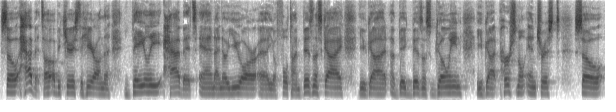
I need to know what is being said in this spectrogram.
So habits. I'll, I'll, be curious to hear on the daily habits. And I know you are a you know full time business guy. You've got a big business going. You've got personal interests. So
